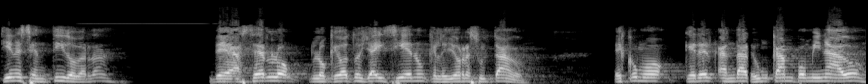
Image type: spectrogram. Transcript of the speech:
tiene sentido, ¿verdad? De hacerlo lo que otros ya hicieron que les dio resultado. Es como querer andar en un campo minado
